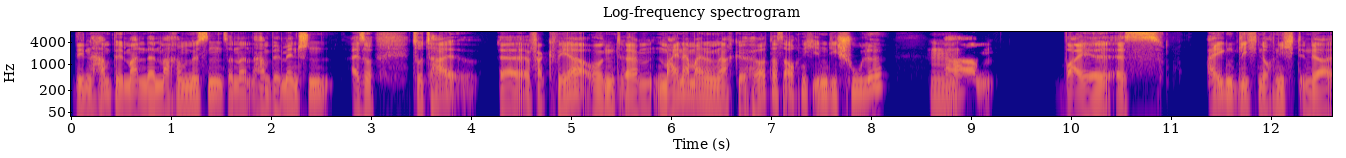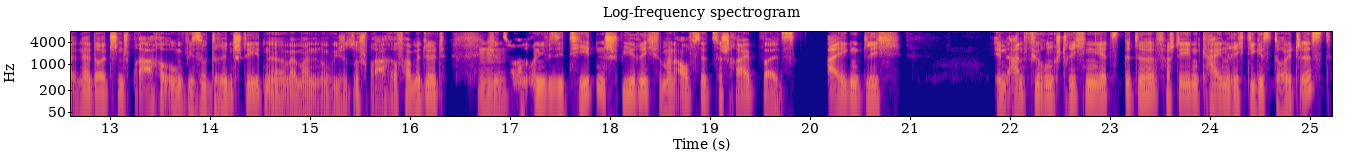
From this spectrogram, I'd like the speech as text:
den Hampelmann dann machen müssen, sondern Hampelmenschen. Also total äh, verquer und ähm, meiner Meinung nach gehört das auch nicht in die Schule, mhm. ähm, weil es eigentlich noch nicht in der, in der deutschen Sprache irgendwie so drinsteht, ne, wenn man irgendwie so Sprache vermittelt. Mhm. Ich finde es auch an Universitäten schwierig, wenn man Aufsätze schreibt, weil es eigentlich in Anführungsstrichen jetzt bitte verstehen, kein richtiges Deutsch ist.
